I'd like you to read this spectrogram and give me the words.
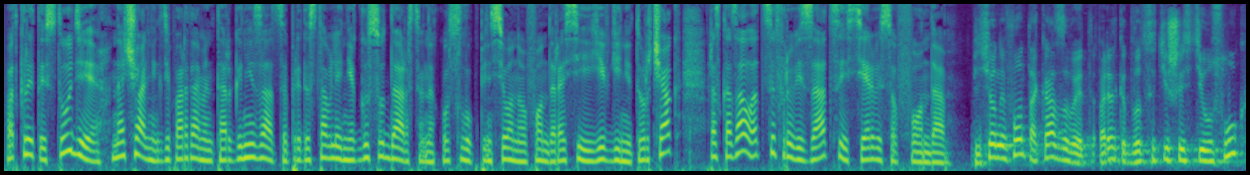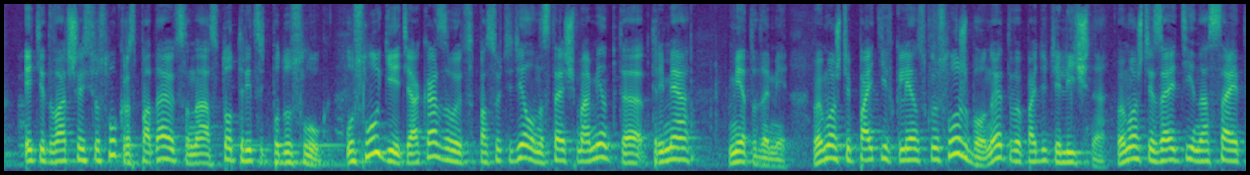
В открытой студии начальник департамента организации предоставления государственных услуг Пенсионного фонда России Евгений Турчак рассказал о цифровизации сервисов фонда. Пенсионный фонд оказывает порядка 26 услуг. Эти 26 услуг распадаются на 130 подуслуг. Услуги эти оказываются, по сути дела, в настоящий момент э, тремя методами. Вы можете пойти в клиентскую службу, но это вы пойдете лично. Вы можете зайти на сайт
